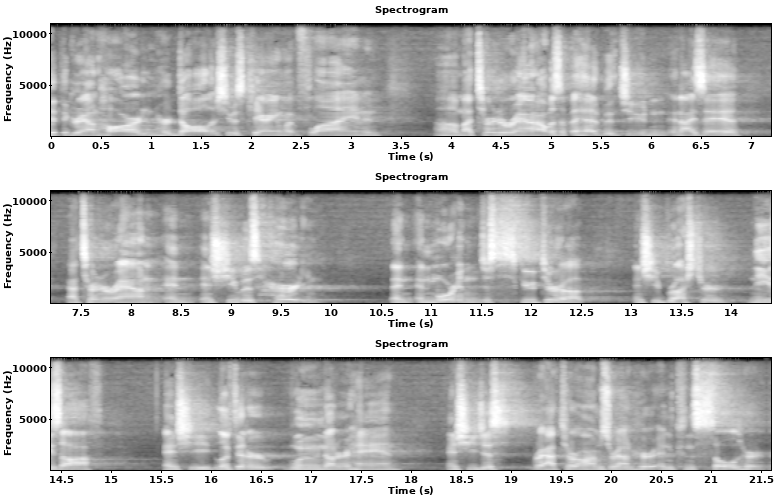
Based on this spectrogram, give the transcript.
hit the ground hard, and her doll that she was carrying went flying. And um, I turned around. I was up ahead with Jude and, and Isaiah. I turned around, and, and, and she was hurting. And, and Morgan just scooped her up, and she brushed her knees off, and she looked at her wound on her hand, and she just wrapped her arms around her and consoled her.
